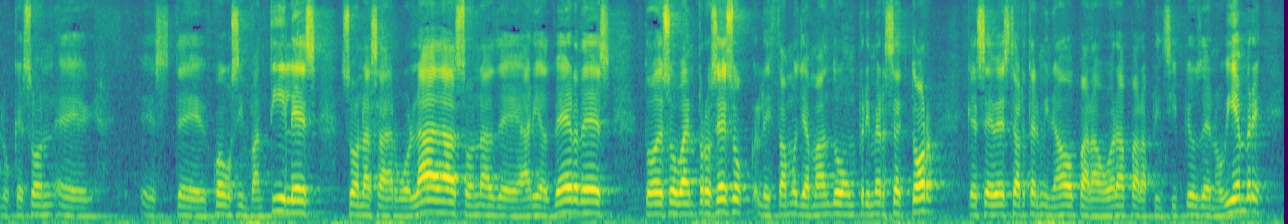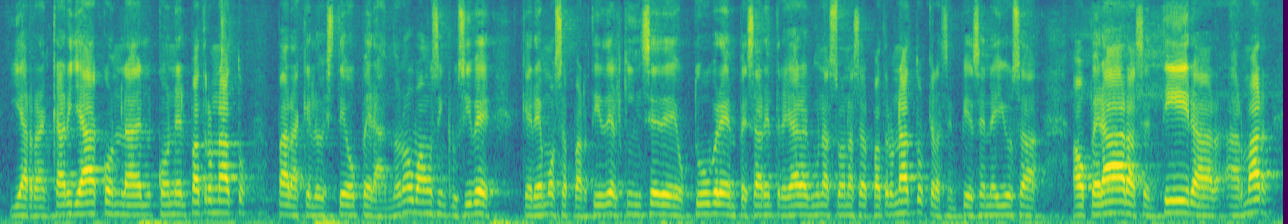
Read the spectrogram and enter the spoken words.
lo que son este, juegos infantiles, zonas arboladas, zonas de áreas verdes, todo eso va en proceso, le estamos llamando un primer sector que se debe estar terminado para ahora, para principios de noviembre y arrancar ya con, la, con el patronato para que lo esté operando. ¿no? Vamos inclusive, queremos a partir del 15 de octubre empezar a entregar algunas zonas al patronato, que las empiecen ellos a, a operar, a sentir, a, a armar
